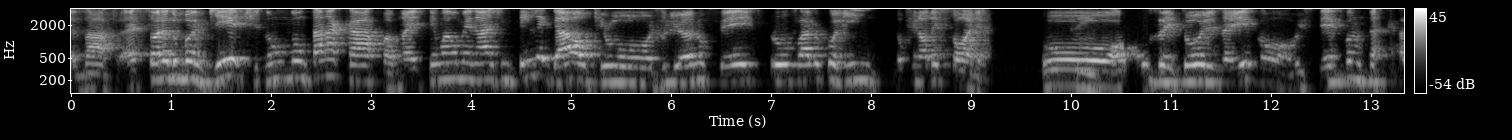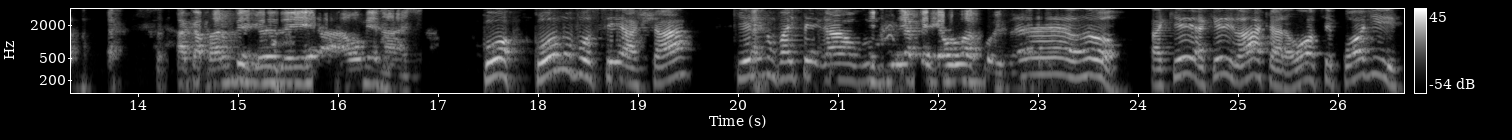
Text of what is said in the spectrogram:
Exato. A história do banquete não, não tá na capa, mas tem uma homenagem bem legal que o Juliano fez para o Flávio Colim no final da história. O, alguns leitores aí, como o Stefan, acabaram pegando aí a, a homenagem. Como você achar que ele não vai pegar algum. Ele ia pegar alguma coisa. Né? É, não. Aquele, aquele lá, cara, ó, você pode,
